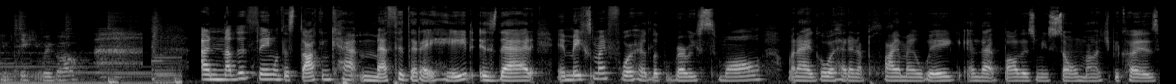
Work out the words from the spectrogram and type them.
you take your wig off Another thing with the stocking cap method that I hate is that it makes my forehead look very small when I go ahead and apply my wig, and that bothers me so much because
